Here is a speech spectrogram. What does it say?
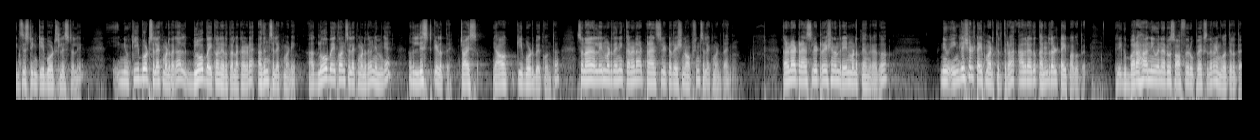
ಎಕ್ಸಿಸ್ಟಿಂಗ್ ಕೀಬೋರ್ಡ್ಸ್ ಲಿಸ್ಟಲ್ಲಿ ಈಗ ನೀವು ಕೀಬೋರ್ಡ್ ಸೆಲೆಕ್ಟ್ ಮಾಡಿದಾಗ ಅಲ್ಲಿ ಗ್ಲೋಬ್ ಐಕಾನ್ ಇರುತ್ತಲ್ಲ ಕೆಳಗಡೆ ಅದನ್ನು ಸೆಲೆಕ್ಟ್ ಮಾಡಿ. ಆ ಗ್ಲೋಬ್ ಐಕಾನ್ ಸೆಲೆಕ್ಟ್ ಮಾಡಿದ್ರೆ ನಿಮಗೆ ಅದು ಲಿಸ್ಟ್ ಕೇಳುತ್ತೆ ಚಾಯ್ಸ್ ಯಾವ ಕೀಬೋರ್ಡ್ ಬೇಕು ಅಂತ. ಸೊ ನಾನು ಅಲ್ಲಿ ಏನು ಮಾಡ್ತಾಯಿದ್ದೀನಿ ಕನ್ನಡ ಟ್ರಾನ್ಸ್ಲಿಟರೇಷನ್ ಆಪ್ಷನ್ ಸೆಲೆಕ್ಟ್ ಮಾಡ್ತಾಯಿದ್ದೀನಿ ಕನ್ನಡ ಟ್ರಾನ್ಸ್ಲಿಟರೇಷನ್ ಅಂದರೆ ಏನು ಮಾಡುತ್ತೆ ಅಂದರೆ ಅದು, ನೀವು ಇಂಗ್ಲೀಷಲ್ಲಿ ಟೈಪ್ ಮಾಡ್ತಿರ್ತೀರ, ಆದರೆ ಅದು ಕನ್ನಡದಲ್ಲಿ ಟೈಪ್ ಆಗುತ್ತೆ. ಈಗ ಬರಹ ನೀವು ಏನಾದ್ರು ಸಾಫ್ಟ್ವೇರ್ ಉಪಯೋಗಿಸಿದ್ರೆ ನಿಮ್ಗೆ ಗೊತ್ತಿರುತ್ತೆ.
